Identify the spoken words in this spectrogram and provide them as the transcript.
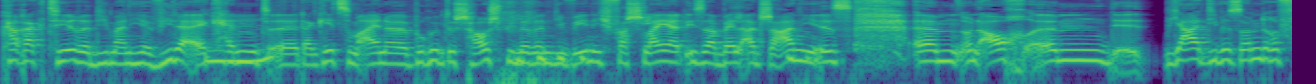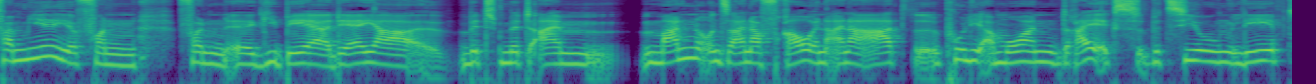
Charaktere, die man hier wiedererkennt. Mhm. Äh, da geht es um eine berühmte Schauspielerin, die wenig verschleiert, Isabel Adjani ist. Ähm, und auch ähm, ja die besondere Familie von, von äh, Guibert, der ja mit, mit einem Mann und seiner Frau in einer Art äh, polyamoren Dreiecksbeziehung lebt.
